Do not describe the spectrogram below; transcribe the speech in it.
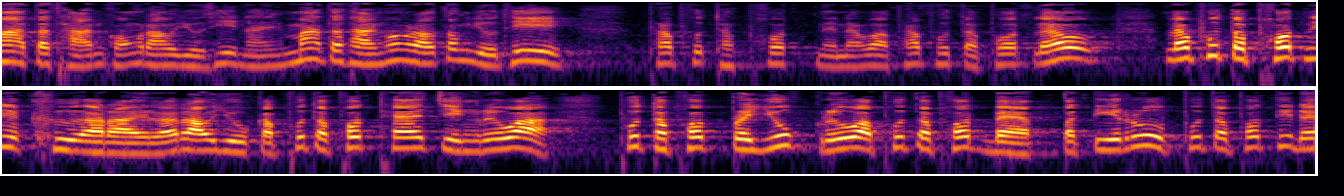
มาตรฐานของเราอยู่ที่ไหน มาตรฐานของเราต้องอยู่ที่พระพุทธพจน์เนี่ยนะว่าพระพุทธพจน์แล้วแล้วพุทธพจน์เนี่ยคืออะไรแล้วเราอยู่กับพุทธพจน์แท้จริง หรือว่าพุทธพจน์ประยุกต์ หรือว่าพุทธพจน์แบบปฏิรูป พุทธพจน์ที่ได้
